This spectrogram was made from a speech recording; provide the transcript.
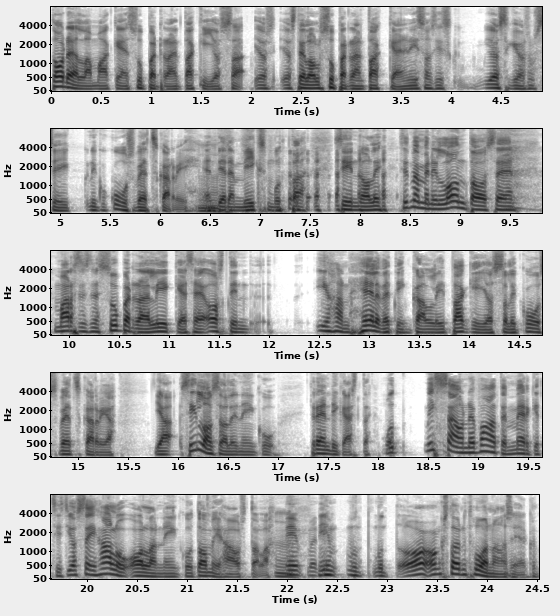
todella makeen Superdryn takia, jossa, jos, jos teillä on ollut Superdryn takkeja, niin niissä on siis jossakin on semmosia niin kuin kuusi vetskaria. En Mm. tiedä miksi, mutta siinä oli. Sitten mä menin Lontooseen, marssin sinne Superdryn liikkeeseen, ostin ihan helvetin kalliin takin, jossa oli kuusi vetskaria. Ja silloin se oli niin kuin trendikästä. Mutta missä on ne vaatemerkit? Siis jos ei halua olla niin kuin Tomi Haustola. Mm. Niin, niin, mutta mut, onko toi nyt huono asia? Kun,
